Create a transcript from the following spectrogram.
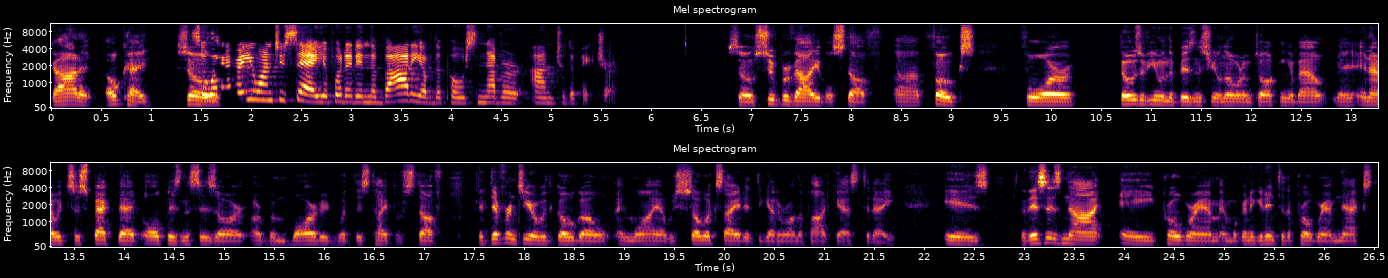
Got it. Okay. So, So, whatever you want to say, you put it in the body of the post, never onto the picture. so super valuable stuff, uh, folks. For those of you in the business, you'll know what I'm talking about, and, and I would suspect that all businesses are are bombarded with this type of stuff. The difference here with GoGo and why I was so excited to get her on the podcast today is this is not a program, and we're going to get into the program next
